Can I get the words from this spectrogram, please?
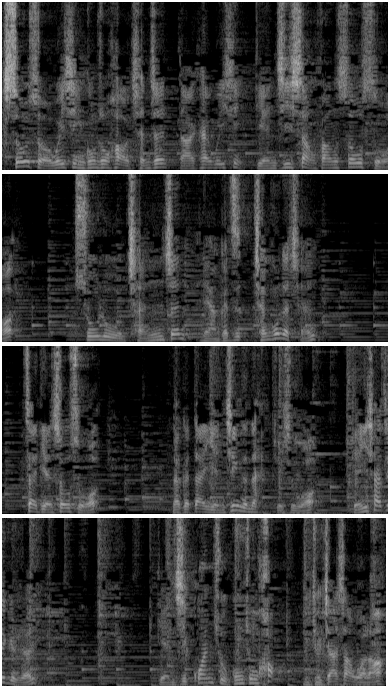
搜索微信公众号“陈真”，打开微信，点击上方搜索，输入“陈真”两个字，成功的陈，再点搜索。那个戴眼镜的呢，就是我。点一下这个人，点击关注公众号，你就加上我了啊。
